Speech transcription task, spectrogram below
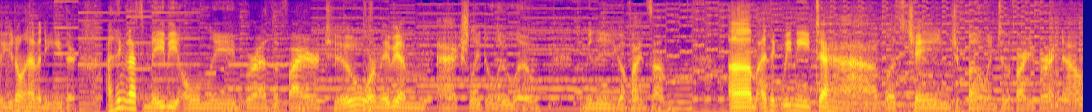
You don't have any either. I think that's maybe only Breath of Fire 2, or maybe I'm actually Delulu. I'm gonna need to go find some. Um, I think we need to have, let's change Bo into the party for right now.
